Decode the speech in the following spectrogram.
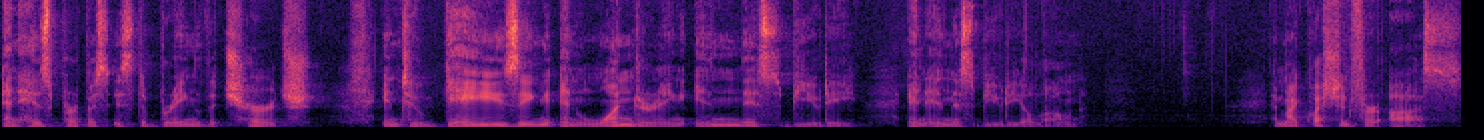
And his purpose is to bring the church into gazing and wondering in this beauty and in this beauty alone. And my question for us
